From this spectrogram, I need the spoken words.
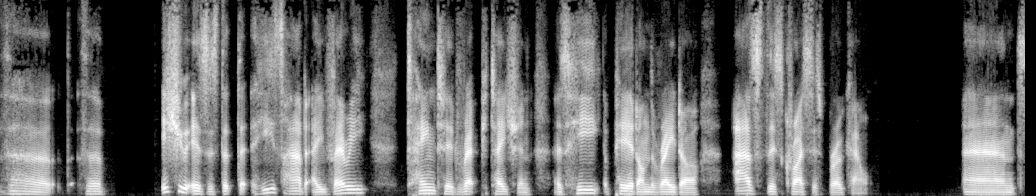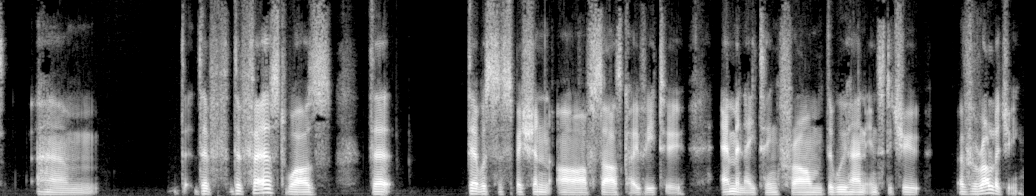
the the issue is is that, that he's had a very tainted reputation as he appeared on the radar as this crisis broke out, and um, the, the first was that there was suspicion of SARS-CoV-2 emanating from the Wuhan Institute of Virology,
